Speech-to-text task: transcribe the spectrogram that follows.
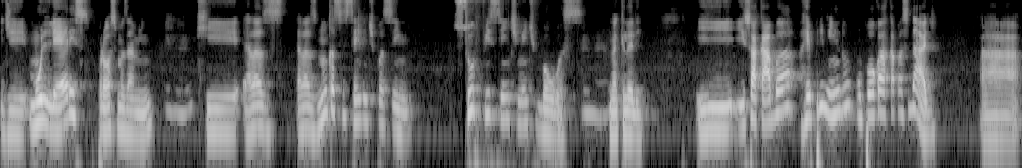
de mulheres próximas a mim Uhum. que elas, elas nunca se sentem, tipo assim, suficientemente boas Uhum. naquilo ali. E isso acaba reprimindo um pouco a capacidade. Ah,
